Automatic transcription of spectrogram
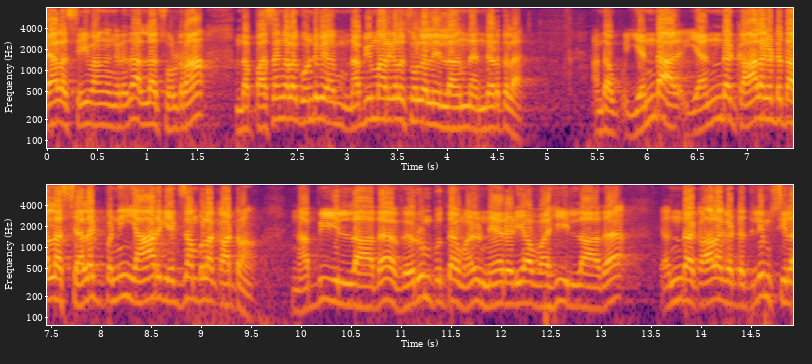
வேலை செய்வாங்கங்கிறது எல்லாம் சொல்கிறான் அந்த பசங்களை கொண்டு போய் நபிமார்களை சொல்லல இல்லை அந்த இந்த இடத்துல. அந்த எந்த எந்த காலகட்டத்தை எல்லாம் செலக்ட் பண்ணி யாருக்கு எக்ஸாம்பிளாக காட்டுறான்? நபி இல்லாத வெறும் புத்தகம் நேரடியாக வகி இல்லாத எந்த காலகட்டத்திலையும் சில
